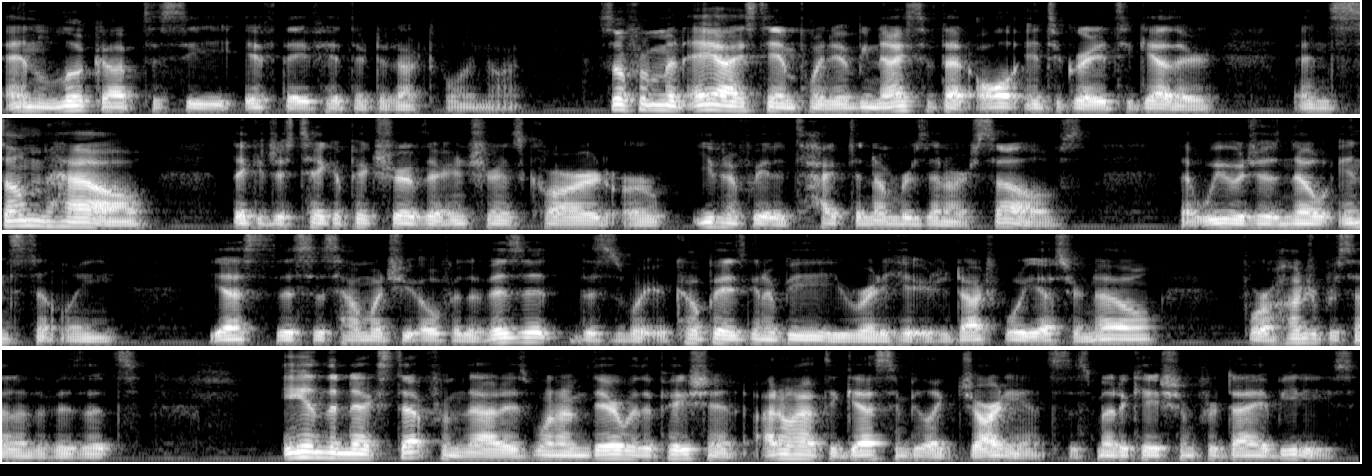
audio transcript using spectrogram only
and look up to see if they've hit their deductible or not. So from an AI standpoint, it would be nice if that all integrated together and somehow they could just take a picture of their insurance card or even if we had to type the numbers in ourselves, that we would just know instantly, yes, this is how much you owe for the visit, this is what your copay is going to be, you ready to hit your deductible, yes or no, for 100% of the visits. And the next step from that is when I'm there with a patient, I don't have to guess and be like, Jardiance, this medication for diabetes.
